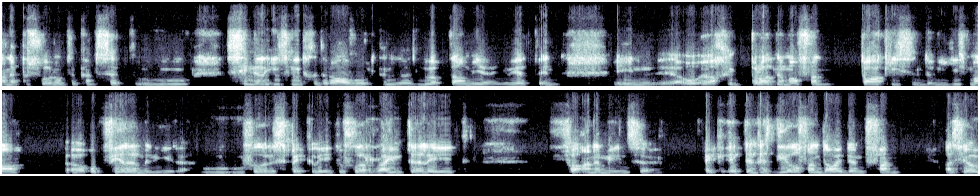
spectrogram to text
ander persoon om te kan sit. Hoe sien hulle iets moet gedra word en hulle loop daarmee jy weet en en eh, ag ek praat nou maar van taakies en dingetjies maar uh, op vele maniere. Hoe hoeveel respek hulle het hoeveel ruimte hulle het vir ander mense. Ek ek dink is deel van daai ding van as jou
